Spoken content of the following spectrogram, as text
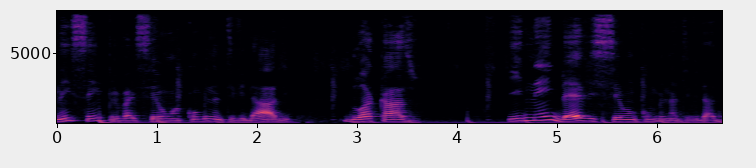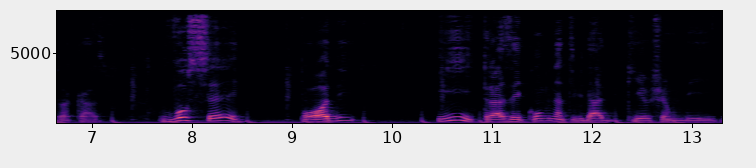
nem sempre vai ser uma combinatividade do acaso. E nem deve ser uma combinatividade do acaso. Você pode ir trazer combinatividade que eu chamo de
